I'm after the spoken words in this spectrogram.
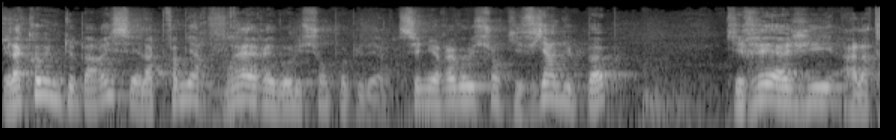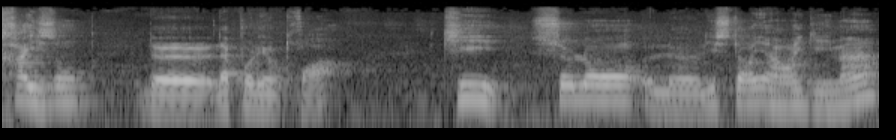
Et la Commune de Paris, c'est la première vraie révolution populaire. C'est une révolution qui vient du peuple, qui réagit à la trahison de Napoléon III, qui, selon l'historien Henri Guillemin,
